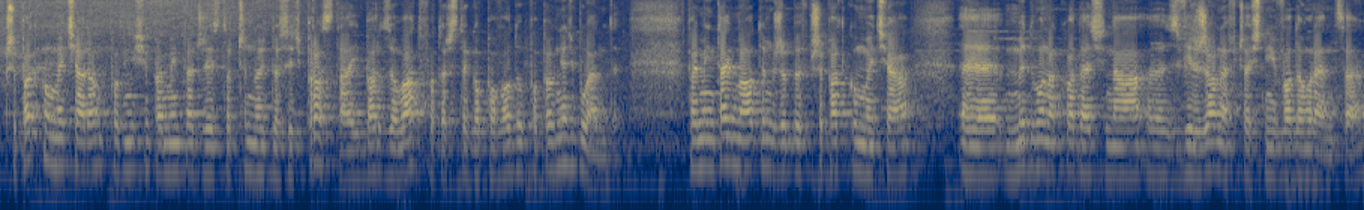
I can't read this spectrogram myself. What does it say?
W przypadku mycia rąk powinniśmy pamiętać, że jest to czynność dosyć prosta i bardzo łatwo też z tego powodu popełniać błędy. Pamiętajmy o tym, żeby w przypadku mycia e, mydło nakładać na e, zwilżone wcześniej wodą ręce.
